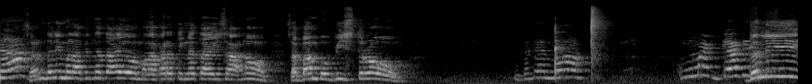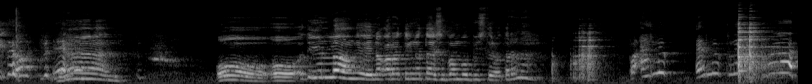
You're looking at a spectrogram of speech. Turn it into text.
na. Sandali, malapit na tayo. Makakarating na tayo sa ano, sa Bamboo Bistro. Dalian mo. Oh my God, it's Dali! stupid. Yan. Oh, oh, ito yun lang eh. Nakarating na tayo sa Bamboo Bistro. Tara na. But I look, I look like crap.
